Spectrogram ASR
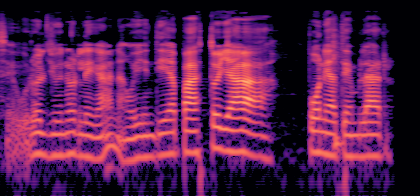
Seguro el Junior le gana. Hoy en día Pasto ya pone a temblar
